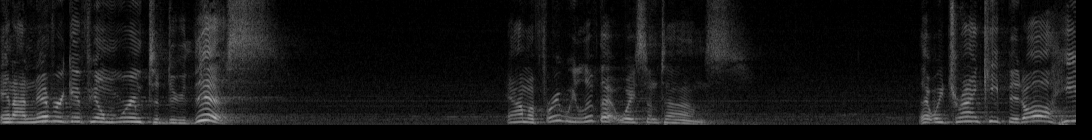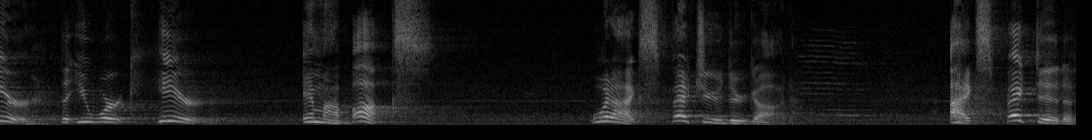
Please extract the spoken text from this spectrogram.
and I never give him room to do this, and I'm afraid we live that way sometimes. That we try and keep it all here, that you work here in my box. What I expect you to do, God. I expected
